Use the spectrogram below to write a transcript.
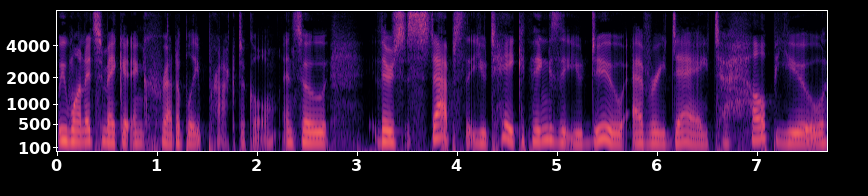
we wanted to make it incredibly practical. And so there's steps that you take, things that you do every day to help you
